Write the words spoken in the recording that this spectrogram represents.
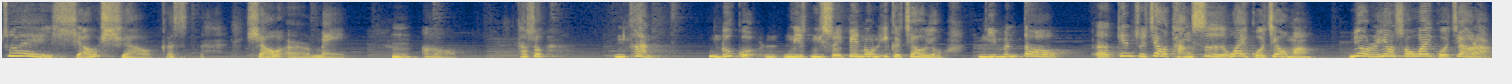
最小小可是小而美。嗯哦，他说，你看。如果你你随便弄一个教友，你们到呃天主教堂是外国教吗？没有人要说外国教了，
